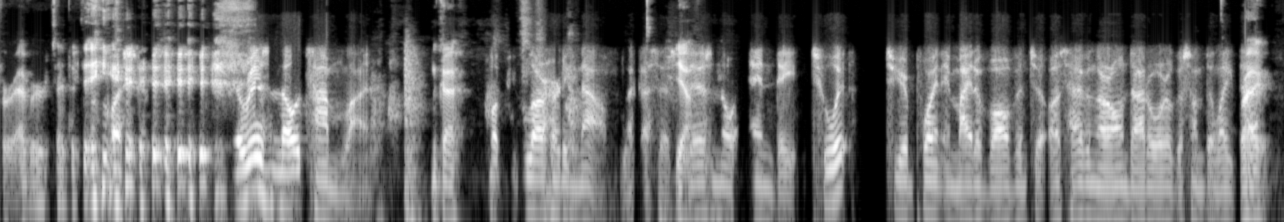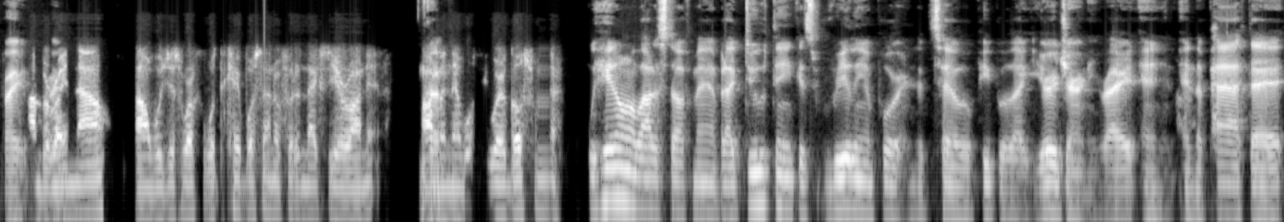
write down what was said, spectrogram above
forever type of thing? There is no timeline. okay. but people are hurting now. Like I said, so Yeah. there's no end date to it. To your point, it might evolve into us having our own .org or something like that. Right. Right. Um, but right now, um, we're just working with the Cable Center for the next year on it, um, Okay. and then we'll see where it goes from there. we hit on a lot of stuff, man, but I do think it's really important to tell people like your journey, right? And and the path that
